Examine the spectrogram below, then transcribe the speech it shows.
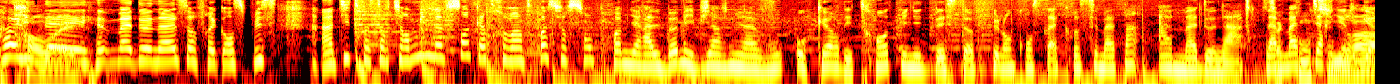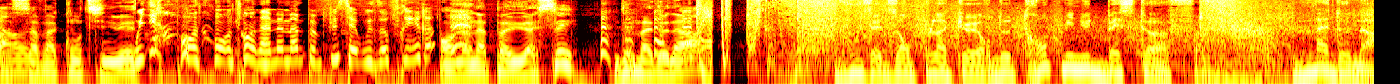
Holiday. Madonna sur Fréquence Plus. Un titre sorti en 1983 sur son premier album. Et bienvenue à vous au cœur des 30 minutes best-of que l'on consacre ce matin à Madonna, la ça Material continuera, Girl. ça va continuer. Oui, on, on en a même un peu plus à vous offrir. On n'en a pas eu assez de Madonna. Vous êtes en plein cœur de 30 minutes best-of. Madonna,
